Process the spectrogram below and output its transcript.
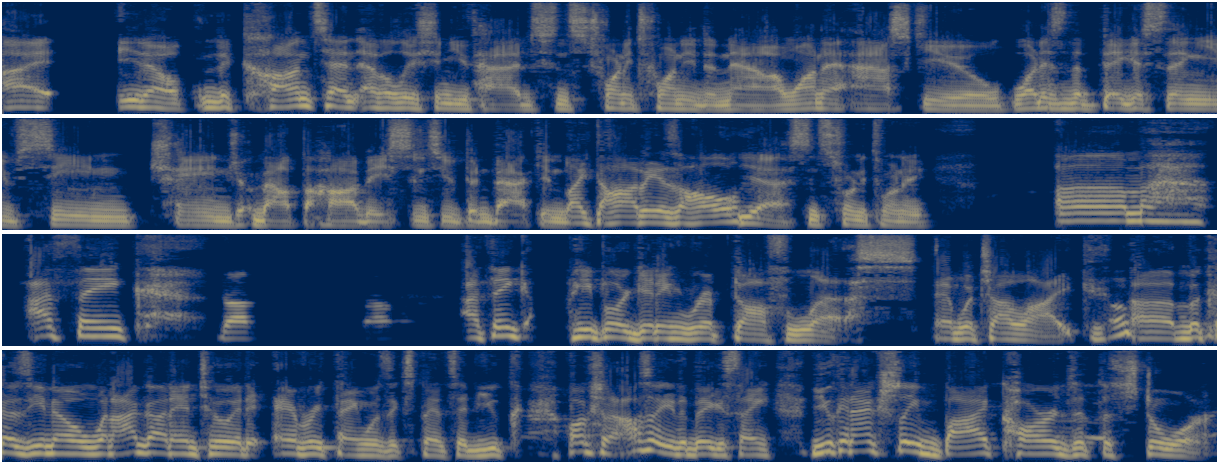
I, you know, the content evolution you've had since 2020 to now, I want to ask you, what is the biggest thing you've seen change about the hobby since you've been back in? Like the hobby as a whole. yeah, since 2020. Um, I think, I think people are getting ripped off less, and which I like, uh, because, you know, when I got into it, everything was expensive. You, well, actually, I'll tell you the biggest thing. You can actually buy cards at the store.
